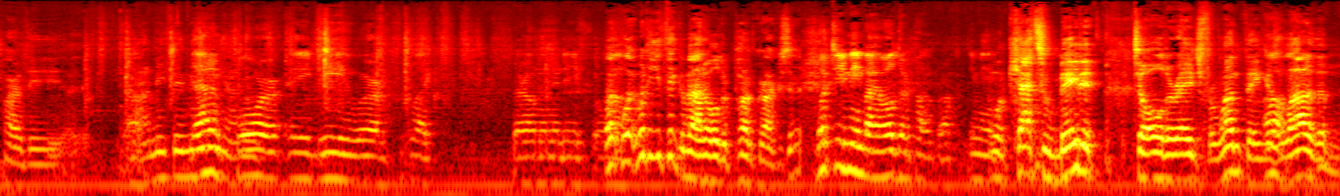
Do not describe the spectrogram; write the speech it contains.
Part of the uh, economy thing. That and I don't know. 4AD were like their own entity. For What, what, what do you think about older punk rockers? What do you mean by older punk rock? You mean Well, cats who made it to older age, for one thing, because Oh. a lot of the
